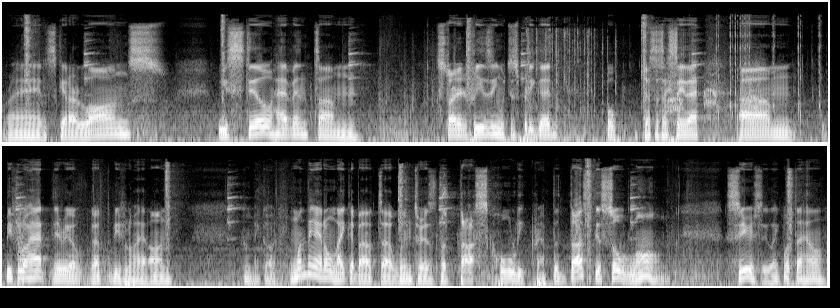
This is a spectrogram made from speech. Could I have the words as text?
Right, let's get our longs. We still haven't um, started freezing, which is pretty good. Oh, just as I say that. Um, beefalo hat. There we go. Got the beefalo hat on. Oh my god. One thing I don't like about uh, winter is the dusk. Holy crap. The dusk is so long. Seriously, like what the hell?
